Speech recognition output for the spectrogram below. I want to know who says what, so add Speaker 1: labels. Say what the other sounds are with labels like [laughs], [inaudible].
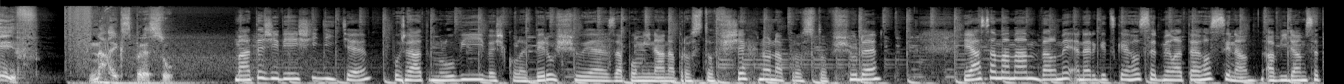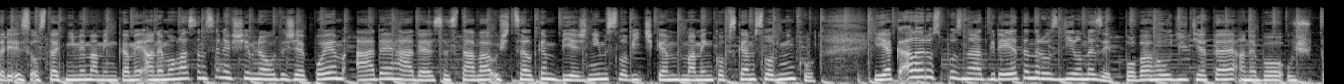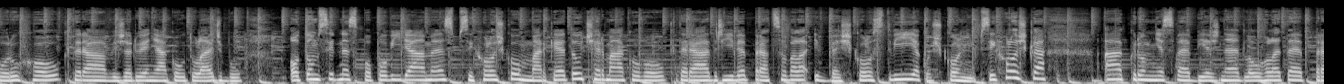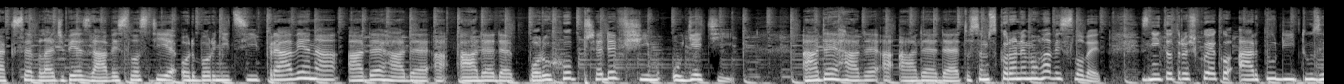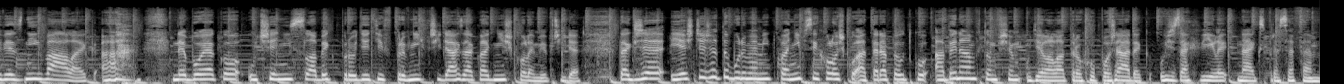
Speaker 1: IF na Expressu.
Speaker 2: Máte živější dítě? Pořád mluví, ve škole vyrušuje, zapomíná naprosto všechno, naprosto všude. Já sama mám velmi energického sedmiletého syna a vídám se tedy i s ostatními maminkami a nemohla jsem si nevšimnout, že pojem ADHD se stává už celkem běžným slovíčkem v maminkovském slovníku. Jak ale rozpoznat, kde je ten rozdíl mezi povahou dítěte anebo už poruchou, která vyžaduje nějakou tu léčbu? O tom si dnes popovídáme s psycholožkou Markétou Čermákovou, která dříve pracovala i ve školství jako školní psycholožka a kromě své běžné dlouholeté praxe v léčbě závislosti je odbornicí právě na ADHD a ADD poruchu především u dětí. ADHD a ADD, to jsem skoro nemohla vyslovit. Zní to trošku jako R2D2 z hvězdných válek a [laughs] nebo jako učení slabik pro děti v prvních třídách základní školy mi přijde. Takže ještě, že to budeme mít paní psycholožku a terapeutku, aby nám v tom všem udělala trochu pořádek. Už za chvíli na Express FM.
